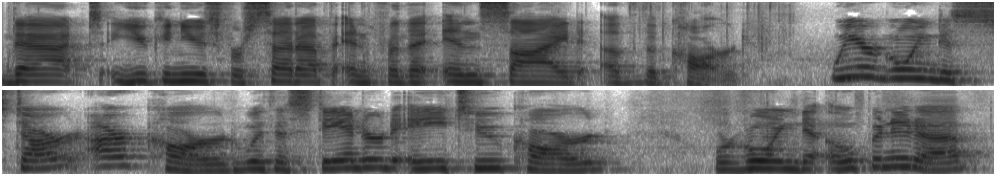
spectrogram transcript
that you can use for setup and for the inside of the card. We are going to start our card with a standard A2 card. We're going to open it up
